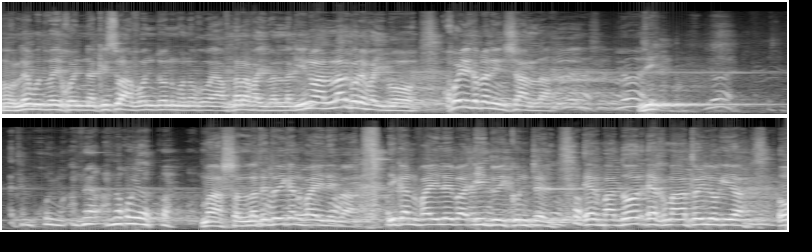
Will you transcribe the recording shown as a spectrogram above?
হলে বুধবাই কইন না, কিছু আপনজন মনে কয়, আপনারা ভাইবার লাগে, ইনো আল্লাহর করে ভাইব। কইলে আপনার ইনশাআল্লাহ। জি? আচ্ছা কইম আপনার আপনার কই রাখবা মাশাল্লাহ, তো ইখান পাই লইবা ইখান পাই লইবা ই দুই কুইন্টাল। এর বাদর এক মা তৈল গিয়া, ও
